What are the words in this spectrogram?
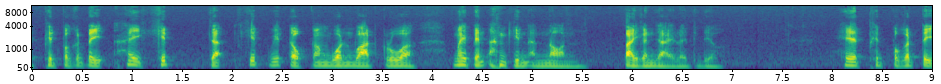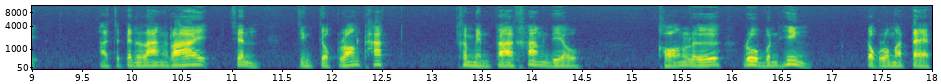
ตุผิดปกติให้คิดจะคิดวิตกกังวลหวาดกลัว ไม่เป็นอันกินอันนอนไปกันใหญ่เลยทีเดียว เหตุผิดปกติอาจจะเป็นลางร้าย เช่นจิงจกร้องทัก เขม่นตาข้างเดียว ของหรือรูปบนหิ้ง ตกลงมาแตก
